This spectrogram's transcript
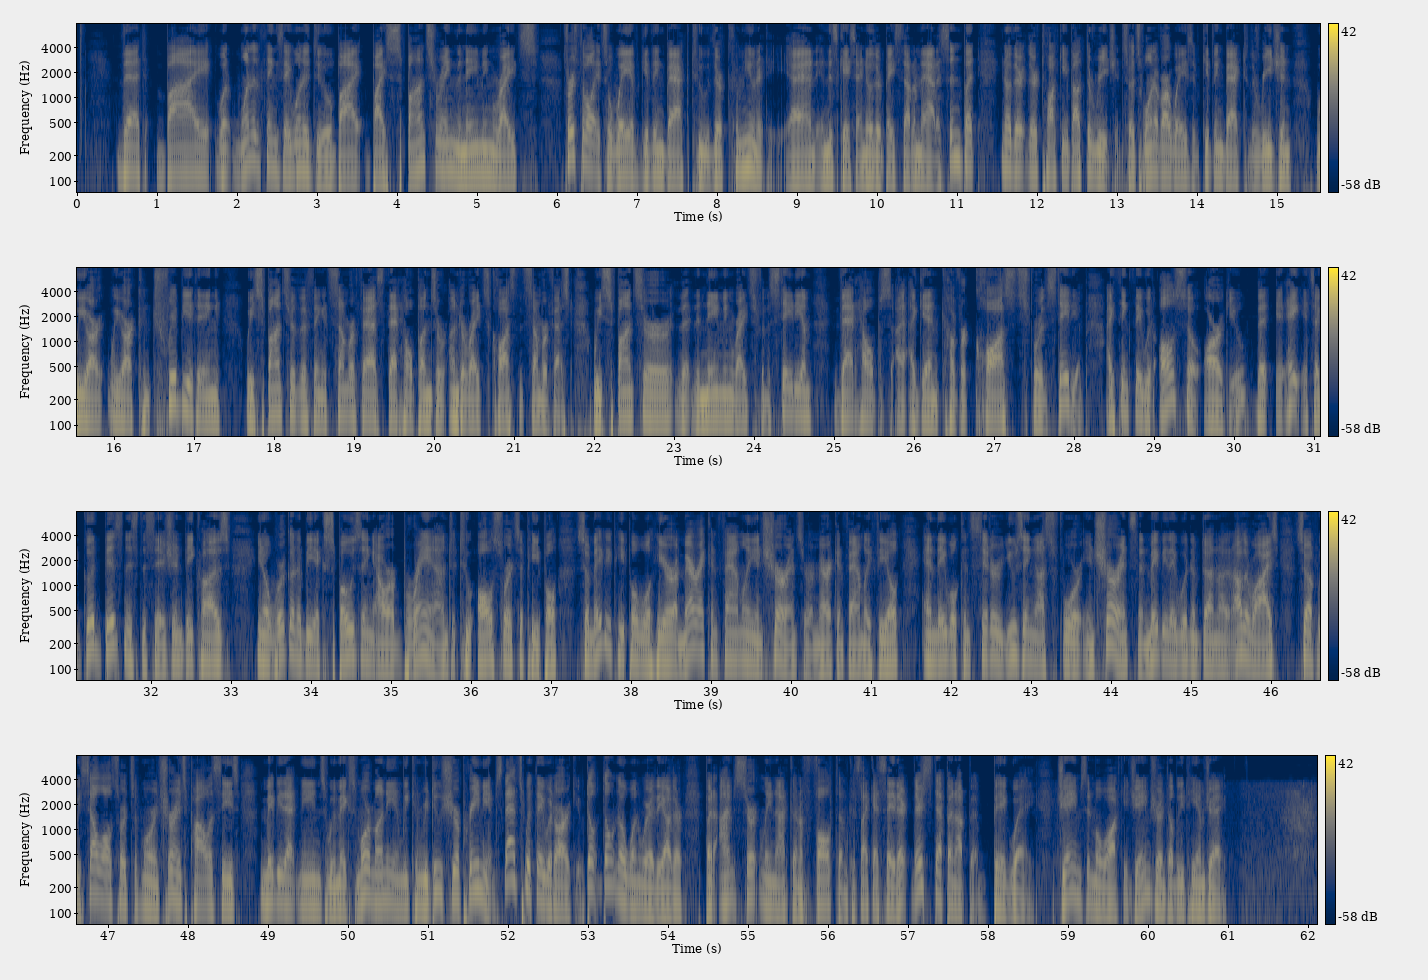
that by one of the things they want to do by by sponsoring the naming rights First of all, it's a way of giving back to their community. And in this case, I know they're based out of Madison, but you know, they're, they're talking about the region. So it's one of our ways of giving back to the region. We are, we are contributing. We sponsor the thing at Summerfest that help under, underwrites costs at Summerfest. We sponsor the, the naming rights for the stadium that helps, uh, again, cover costs for the stadium. I think they would also argue that, it, hey, it's a good business decision because, you know, we're going to be exposing our brand to to all sorts of people. So maybe people will hear American Family Insurance or American Family Field, and they will consider using us for insurance, then maybe they wouldn't have done it otherwise. So if we sell all sorts of more insurance policies, maybe that means we make some more money and we can reduce your premiums. That's what they would argue. Don't don't know one way or the other, but I'm certainly not going to fault them because, like I say, they're they're stepping up a big way. James in Milwaukee. James, you're on WTMJ.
